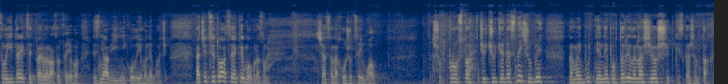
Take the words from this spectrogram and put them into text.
свої 30 перший раз оце його зняв і ніколи його не бачив. Значить, ситуація яким образом? Зараз я знаходжу цей вал. Щоб просто чуть-чуть об'яснити, щоб ви на майбутнє не повторили наші ошибки, скажімо так.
